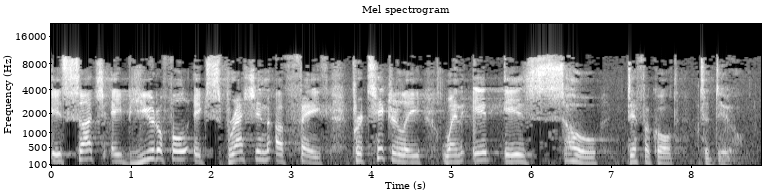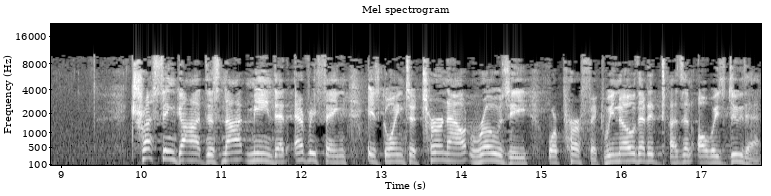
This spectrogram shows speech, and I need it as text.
is such a beautiful expression of faith, particularly when it is so difficult to do. Trusting God does not mean that everything is going to turn out rosy or perfect. We know that it doesn't always do that.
